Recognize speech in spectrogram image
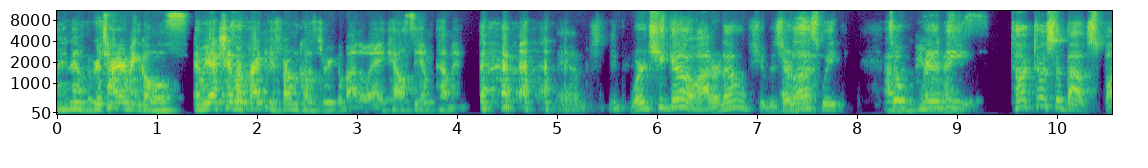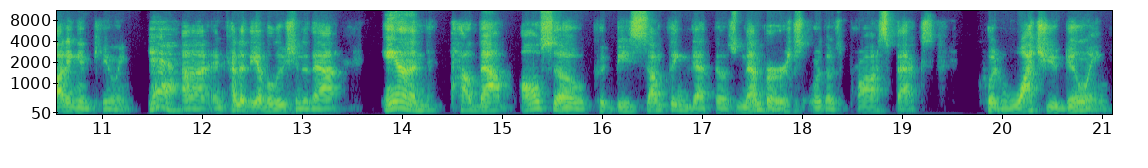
I know. Retirement goals. And we actually have a friend who's from Costa Rica, by the way. Kelsey, I'm coming. Man, where'd she go? I don't know. She was here last week. So, Randy, talk to us about spotting and cueing Yeah. uh, and kind of the evolution of that, and how that also could be something that those members or those prospects could watch you doing,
